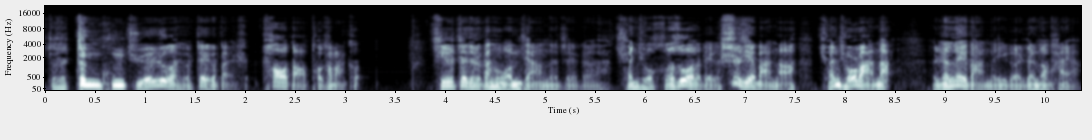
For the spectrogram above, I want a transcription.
就是真空绝热，有这个本事。超导托卡马克。其实这就是刚才我们讲的这个全球合作的这个世界版的啊，全球版的人类版的一个人造太阳。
